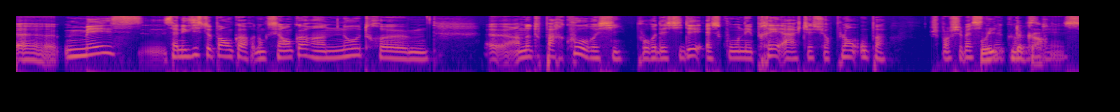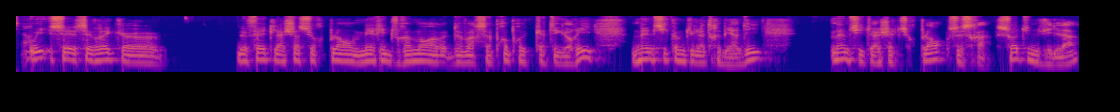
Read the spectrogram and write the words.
euh, mais ça n'existe pas encore. Donc c'est encore un autre euh, euh, un autre parcours aussi pour décider est-ce qu'on est prêt à acheter sur plan ou pas. Je pense, je sais pas si oui, d'accord. Oui, c'est vrai que le fait l'achat sur plan mérite vraiment d'avoir sa propre catégorie, même si, comme tu l'as très bien dit, même si tu achètes sur plan, ce sera soit une villa,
